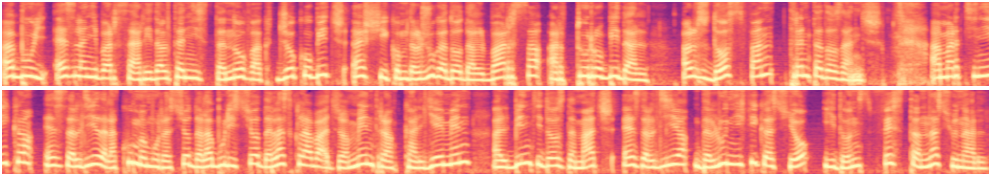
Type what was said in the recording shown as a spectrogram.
Avui és l'aniversari del tenista Novak Djokovic, així com del jugador del Barça Arturo Vidal, els dos fan 32 anys. A Martinica és el dia de la commemoració de l'abolició de l'esclavatge, mentre que al Iemen el 22 de maig és el dia de l'unificació i doncs festa nacional.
